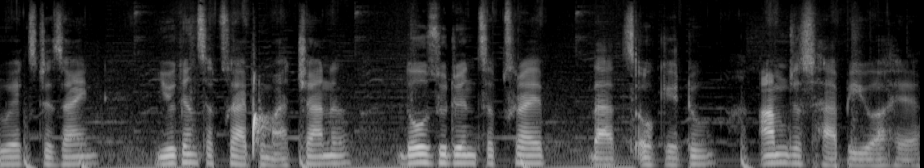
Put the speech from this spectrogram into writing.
UX design, you can subscribe to my channel. Those who didn't subscribe, that's okay too. I'm just happy you are here.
